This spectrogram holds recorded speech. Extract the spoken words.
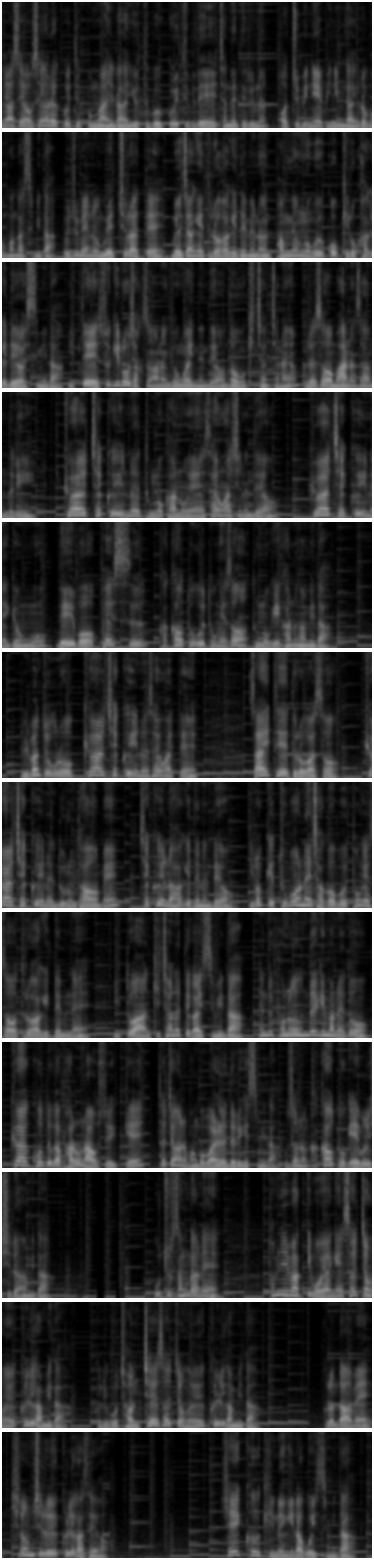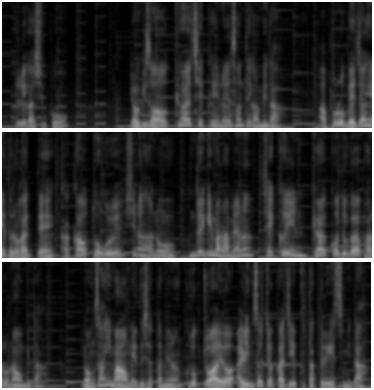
안녕하세요. 생활의 꿀팁뿐만 아니라 유튜브 꿀팁에 대해 전해드리는 어쭈비니의 빈입니다. 여러분 반갑습니다. 요즘에는 외출할 때 매장에 들어가게 되면은 방명록을 꼭 기록하게 되어 있습니다. 이때 수기로 작성하는 경우가 있는데요. 너무 귀찮잖아요. 그래서 많은 사람들이 QR 체크인을 등록한 후에 사용하시는데요. QR 체크인의 경우 네이버, 패스, 카카오톡을 통해서 등록이 가능합니다. 일반적으로 QR 체크인을 사용할 때 사이트에 들어가서 QR 체크인을 누른 다음에 체크인을 하게 되는데요. 이렇게 두 번의 작업을 통해서 들어가기 때문에 이 또한 귀찮을 때가 있습니다. 핸드폰을 흔들기만 해도 QR코드가 바로 나올 수 있게 설정하는 방법을 알려드리겠습니다. 우선은 카카오톡 앱을 실행합니다. 우측 상단에 톱니바퀴 모양의 설정을 클릭합니다. 그리고 전체 설정을 클릭합니다. 그런 다음에 실험실을 클릭하세요. 쉐이크 기능이라고 있습니다. 클릭하시고 여기서 QR 체크인을 선택합니다. 앞으로 매장에 들어갈 때 카카오톡을 실행한 후 흔들기만 하면 체크인 QR코드가 바로 나옵니다. 영상이 마음에 드셨다면 구독, 좋아요, 알림 설정까지 부탁드리겠습니다.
